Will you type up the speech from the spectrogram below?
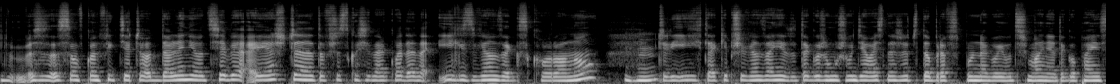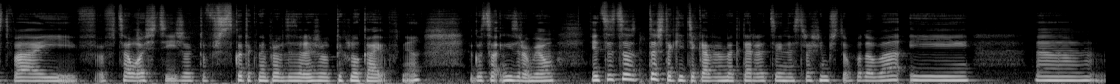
w- są w konflikcie czy oddaleni od siebie, a jeszcze to wszystko się nakłada na ich związek z koroną, Mhm. czyli ich takie przywiązanie do tego, że muszą działać na rzecz dobra wspólnego i utrzymania tego państwa i w, w całości, i że to wszystko tak naprawdę zależy od tych lokajów, nie? Tego, co oni zrobią. Więc to, to też taki ciekawy mek narracyjny, strasznie mi się to podoba i, ym,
